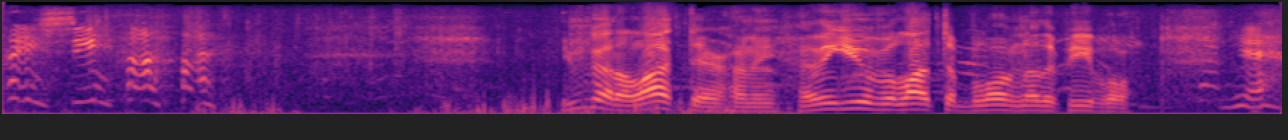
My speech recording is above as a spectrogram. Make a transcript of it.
how she has? You've got a lot there, honey. I think you have a lot that belong to other people. Yeah.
